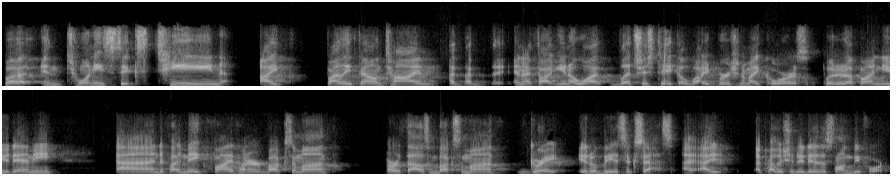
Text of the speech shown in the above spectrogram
But in 2016, I finally found time I, I, and I thought, you know what? Let's just take a light version of my course, put it up on Udemy. And if I make 500 bucks a month or a thousand bucks a month, great. It'll be a success. I, I, I probably should have did this long before.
